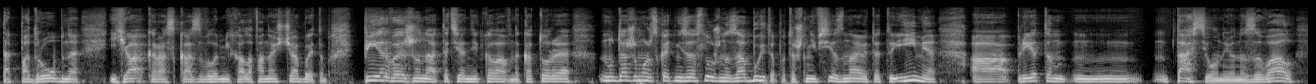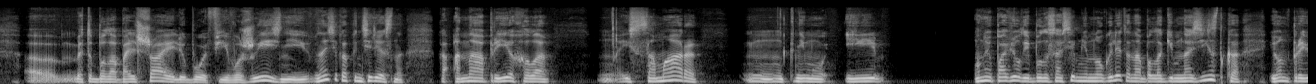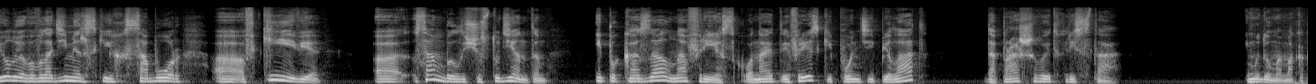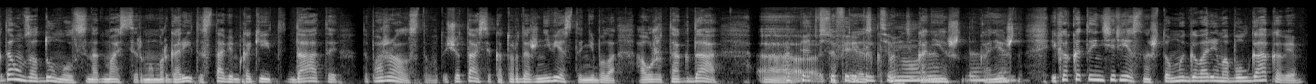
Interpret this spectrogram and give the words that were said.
так подробно и ярко рассказывала Михаил Афанасьевич об этом. Первая жена Татьяна Николаевна, которая, ну, даже, можно сказать, незаслуженно забыта, потому что не все знают это имя, а при этом м, Тася он ее называл. Э, Это была большая любовь его жизни. И знаете, как интересно, она приехала из Самары к нему, и он ее повел, ей было совсем немного лет, она была гимназистка, и он привел ее во Владимирский собор а, в Киеве. А, сам был еще студентом и показал на фреску. На этой фреске Понтий Пилат допрашивает Христа. И мы думаем, а когда он задумывался над мастером и Маргаритой, ставим какие-то даты, да пожалуйста, вот еще Тася, которая даже невеста не была, а уже тогда э, Опять эта фреска, понимаете? да, конечно, да, конечно. И как это интересно, что мы говорим о Булгакове,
